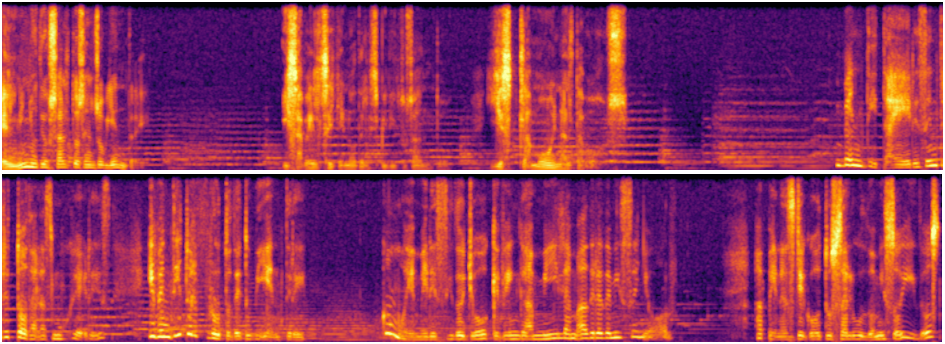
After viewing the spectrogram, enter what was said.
el niño dio saltos en su vientre. Isabel se llenó del Espíritu Santo y exclamó en alta voz, Bendita eres entre todas las mujeres, y bendito el fruto de tu vientre. ¿Cómo he merecido yo que venga a mí la madre de mi Señor? Apenas llegó tu saludo a mis oídos,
